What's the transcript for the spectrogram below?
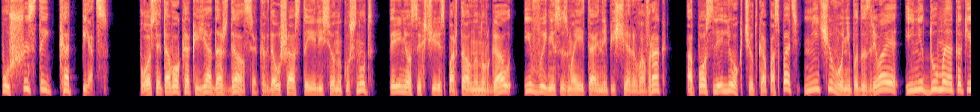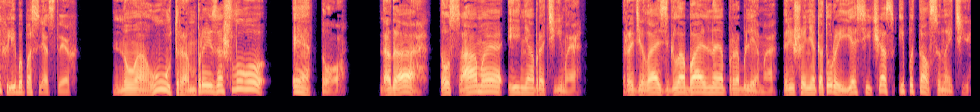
пушистый капец. После того, как я дождался, когда ушастые лисенок уснут, перенес их через портал на Нургал и вынес из моей тайной пещеры во враг, а после лег чутка поспать, ничего не подозревая и не думая о каких-либо последствиях. Ну а утром произошло это. Да-да, то самое и необратимое. Родилась глобальная проблема, решение которой я сейчас и пытался найти.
